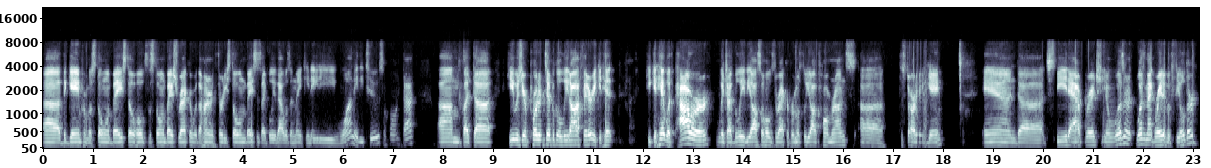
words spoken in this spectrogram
uh, the game from a stolen base, still holds the stolen base record with 130 stolen bases. I believe that was in 1981, 82, something like that. Um, but uh, he was your prototypical leadoff hitter. He could hit. He could hit with power, which I believe he also holds the record for most leadoff home runs uh, to start a game and uh, speed average. You know, wasn't wasn't that great of a fielder,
